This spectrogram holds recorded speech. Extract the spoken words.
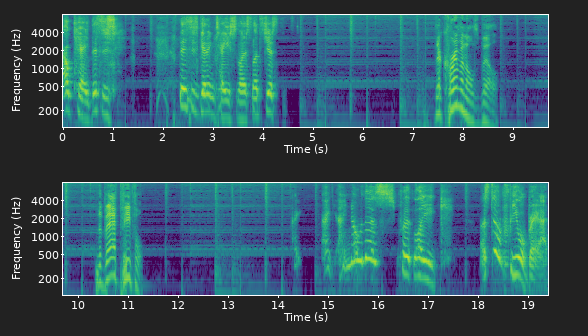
okay. This is this is getting tasteless. Let's just They're criminals, Bill. The bad people. I I I know this, but like I still feel bad.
